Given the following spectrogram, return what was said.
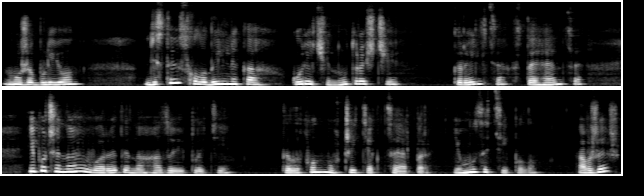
може, бульйон. Дістаю з холодильника курячі нутрощі, крильця, стегенце і починаю варити на газовій плиті. Телефон мовчить, як цербер, йому заціпило. А вже ж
